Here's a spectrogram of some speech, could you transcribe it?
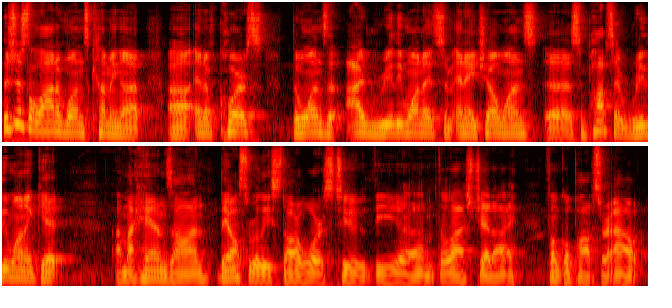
There's just a lot of ones coming up, uh, and of course the ones that I really wanted, some NHL ones, uh, some pops I really want to get uh, my hands on. They also released Star Wars too. The um, the Last Jedi Funko Pops are out,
